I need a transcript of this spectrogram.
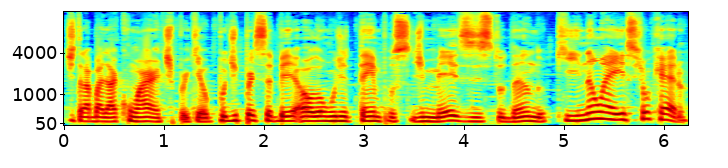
de trabalhar com arte, porque eu pude perceber ao longo de tempos, de meses estudando, que não é isso que eu quero,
